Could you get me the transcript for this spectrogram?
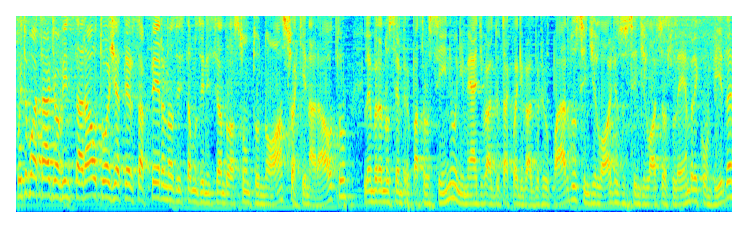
Muito boa tarde, ouvintes da Arauto. Hoje é terça-feira, nós estamos iniciando o assunto nosso aqui na Arauto. Lembrando sempre o patrocínio, Unimed Vale do Taquari Vale do Rio Pardo, Cindy Lojas, o Cindy Lojas lembra e convida.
